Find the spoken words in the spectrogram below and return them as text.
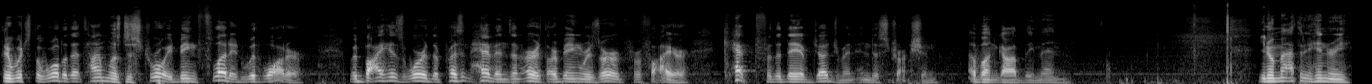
through which the world at that time was destroyed, being flooded with water. But by his word the present heavens and earth are being reserved for fire, kept for the day of judgment and destruction of ungodly men. You know, Matthew Henry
